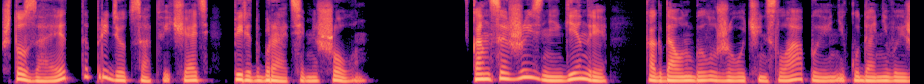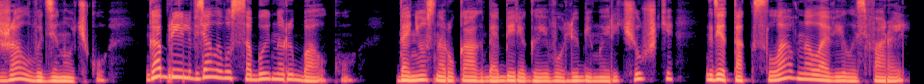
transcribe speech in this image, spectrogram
что за это придется отвечать перед братьями Шолом. В конце жизни Генри, когда он был уже очень слаб и никуда не выезжал в одиночку, Габриэль взял его с собой на рыбалку, донес на руках до берега его любимой речушки, где так славно ловилась форель,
